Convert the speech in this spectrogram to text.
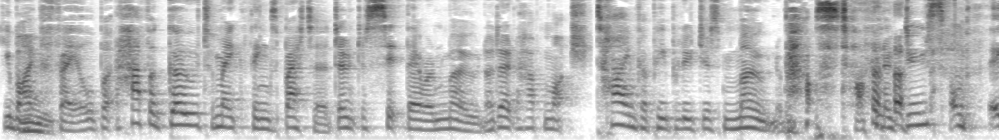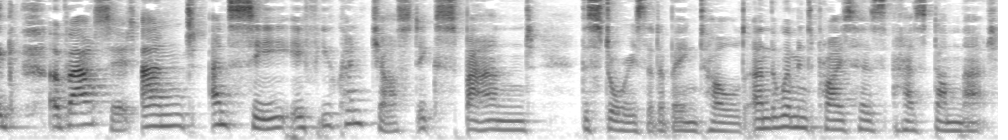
you might mm. fail, but have a go to make things better. Don't just sit there and moan. I don't have much time for people who just moan about stuff. and do something about it and and see if you can just expand the stories that are being told. And the Women's Prize has, has done that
